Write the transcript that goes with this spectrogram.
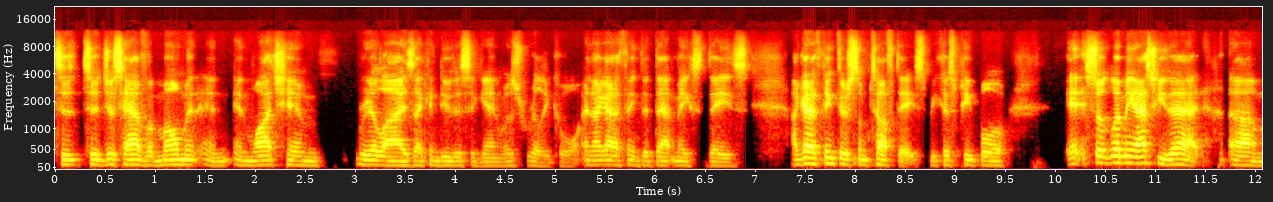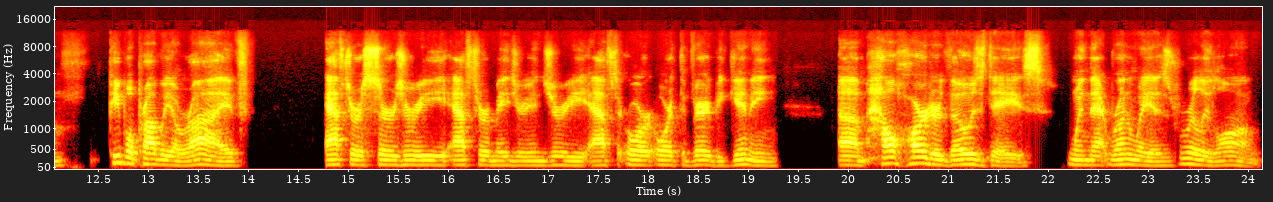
to to just have a moment and and watch him realize I can do this again was really cool. And I got to think that that makes days. I got to think there's some tough days because people. Eh, so let me ask you that. Um, people probably arrive after a surgery, after a major injury, after or or at the very beginning. Um, how hard are those days when that runway is really long?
